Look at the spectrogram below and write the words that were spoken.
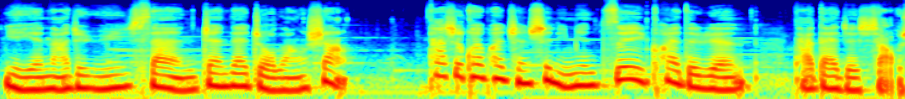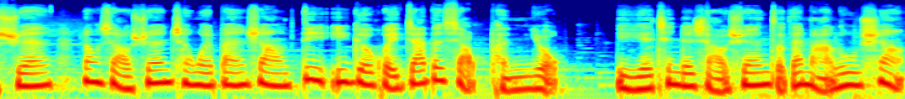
爷爷拿着雨伞站在走廊上，他是快快城市里面最快的人。他带着小轩，让小轩成为班上第一个回家的小朋友。爷爷牵着小轩走在马路上，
